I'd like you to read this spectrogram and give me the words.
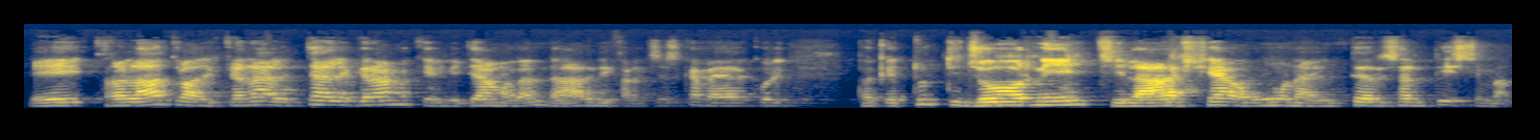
e tra l'altro ha il canale Telegram che invitiamo ad andare di Francesca Mercury perché tutti i giorni ci lascia una interessantissima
